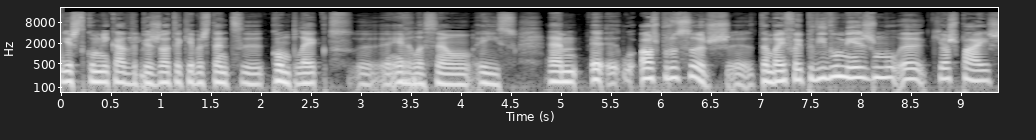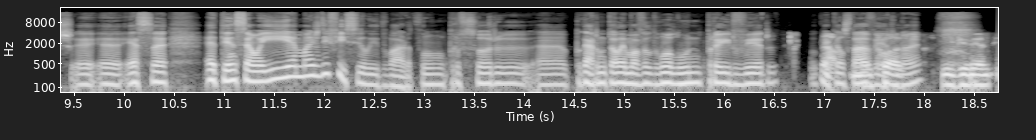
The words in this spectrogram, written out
este comunicado da PJ que é bastante complexo em relação a isso. Um, aos professores também foi pedido o mesmo que aos pais. essa atenção aí é mais difícil, Eduardo. Um professor pegar no telemóvel de um aluno para ir ver o que não, é que ele está a ver, não é? Evidente,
